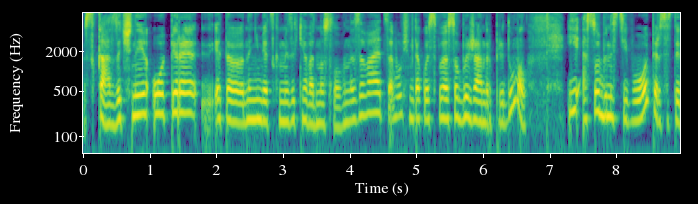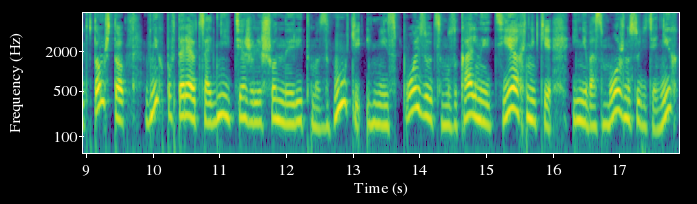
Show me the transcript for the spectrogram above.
сказочные оперы, это на немецком языке в одно слово называется. В общем, такой свой особый жанр придумал. И особенность его опер состоит в том, что в них повторяются одни и те же лишенные ритма звуки, и не используются музыкальные техники, и невозможно судить о них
